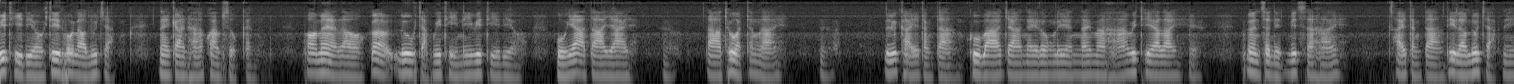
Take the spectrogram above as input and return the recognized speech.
วิธีเดียวที่พวกเรารู้จักในการหาความสุขกัน พ่อแม่เราก็รู้จักวิธีนี้วิธีเดียว ปู่ย่าตายาย ตาทวดทั้งหลาย หรือใครต่างๆครูบาอาจารย์ในโรงเรียนในมหาวิทยาลัย เพื่อนสนิทมิตรสหาย ใครต่างๆที่เรารู้จักนี้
